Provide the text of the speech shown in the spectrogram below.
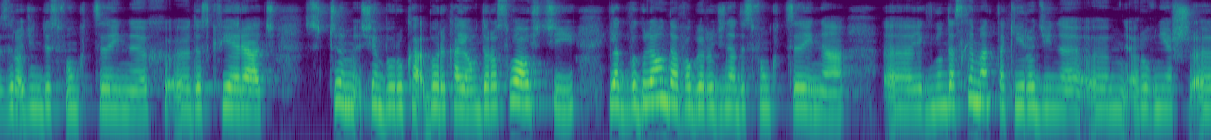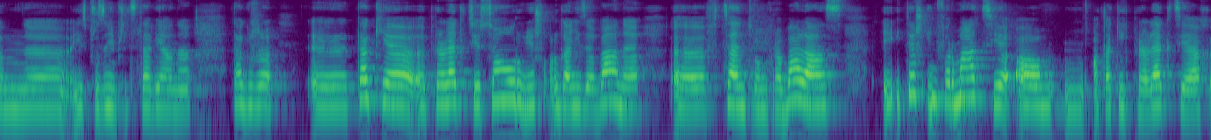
z rodzin dysfunkcyjnych e, doskwierać, z czym się borykają w dorosłości, jak wygląda w ogóle rodzina dysfunkcyjna, e, jak wygląda schemat takiej rodziny, również jest przeze mnie przedstawiana. Także E, takie prelekcje są również organizowane e, w Centrum ProBalance i też informacje o, mm, o takich prelekcjach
